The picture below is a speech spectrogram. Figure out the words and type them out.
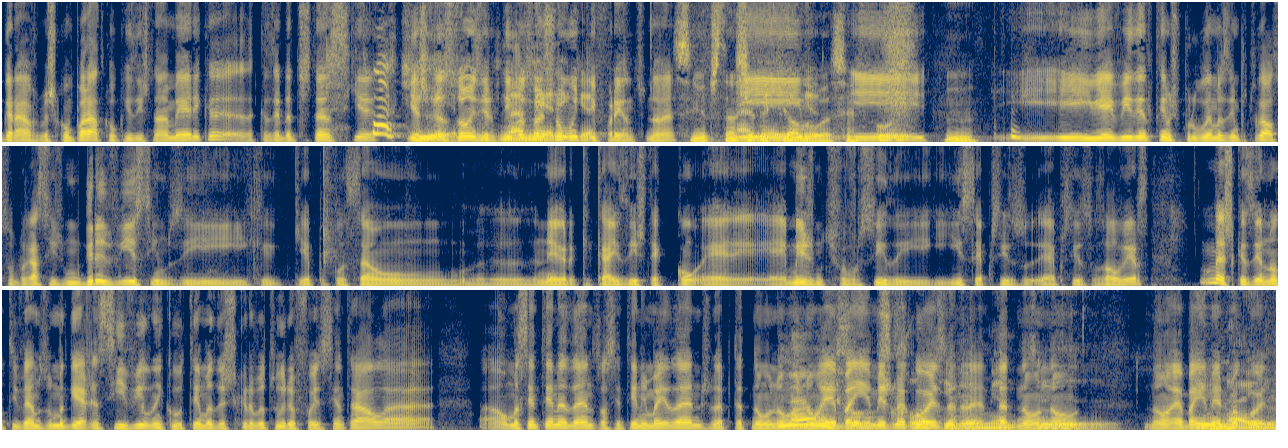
graves, mas comparado com o que existe na América, quer dizer, a distância claro e as é, razões e as motivações são muito diferentes, não é? Sim, a distância e, daqui à Lua, sim. E, hum. e, é evidente que temos problemas em Portugal sobre racismo gravíssimos e que, que a população eh, negra que cá existe é, é, é mesmo desfavorecida e, e, isso é preciso, é preciso resolver-se. Mas, quer dizer, não tivemos uma guerra civil em que o tema da escravatura foi central há, há uma centena de anos, ou centena e meia de anos, não é? Portanto, não, não, não, não é bem a mesma coisa, não é? Portanto, não, não, não é bem a mesma coisa.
